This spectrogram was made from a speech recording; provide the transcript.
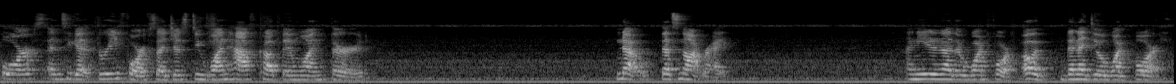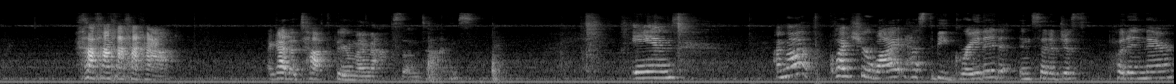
fourths, and to get three fourths, I just do one half cup and one third. No, that's not right. I need another one fourth. Oh, then I do a one fourth. Ha ha ha ha ha. I gotta talk through my math sometimes. And I'm not quite sure why it has to be grated instead of just put in there,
